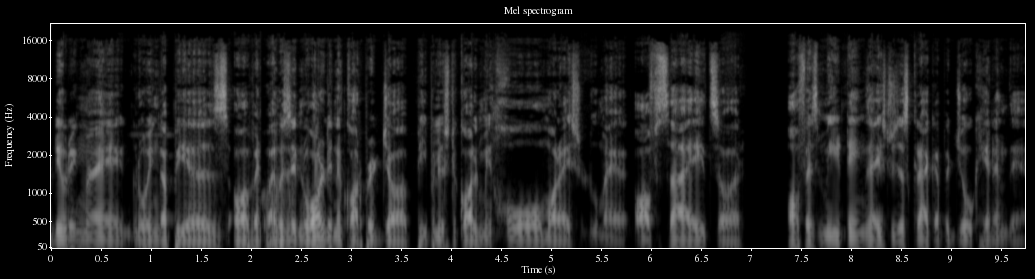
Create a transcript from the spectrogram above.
during my growing up years or when I was involved in a corporate job, people used to call me home or I used to do my offsites or office meetings. I used to just crack up a joke here and there.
